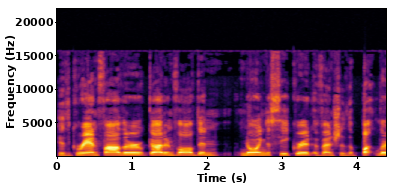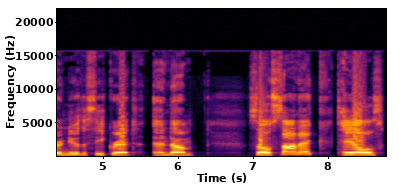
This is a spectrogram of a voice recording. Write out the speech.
his grandfather got involved in knowing the secret. Eventually, the butler knew the secret, and um, so Sonic, Tails,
